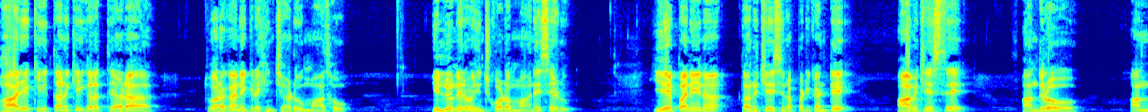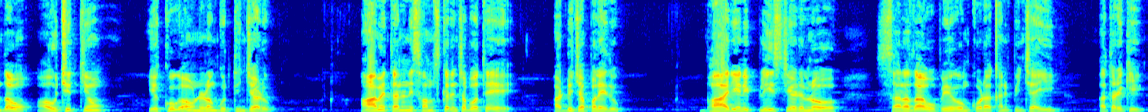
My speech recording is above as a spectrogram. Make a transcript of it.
భార్యకి తనకి గల తేడా త్వరగానే గ్రహించాడు మాధవ్. ఇల్లు నిర్వహించుకోవడం మానేశాడు. ఏ పనైనా తను చేసినప్పటికంటే ఆమె చేస్తే అందులో అందం ఔచిత్యం ఎక్కువగా ఉండడం గుర్తించాడు. ఆమె తనని సంస్కరించబోతే అడ్డు చెప్పలేదు. భార్యని ప్లీజ్ చేయడంలో సరదా ఉపయోగం కూడా కనిపించాయి అతడికి.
